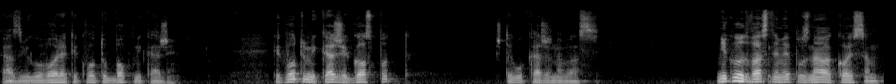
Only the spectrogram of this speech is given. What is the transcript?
Аз ви говоря каквото Бог ми каже. Каквото ми каже Господ, ще го кажа на вас. Никой от вас не ме познава кой съм.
